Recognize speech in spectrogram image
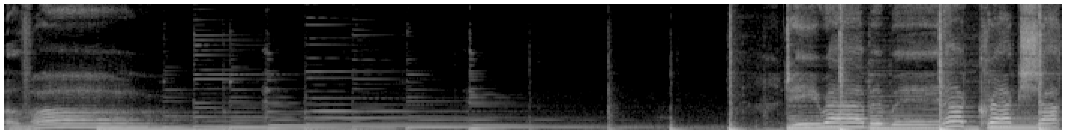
of all? J Rabbit with a crack shot,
